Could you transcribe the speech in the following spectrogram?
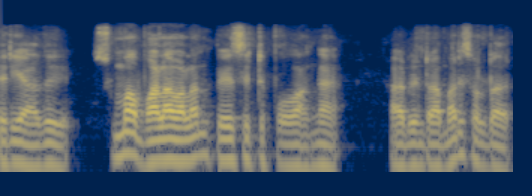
தெரியாது. சும்மா வளவளன்னு பேசிட்டு போவாங்க அப்படின்ற மாதிரி சொல்கிறார்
